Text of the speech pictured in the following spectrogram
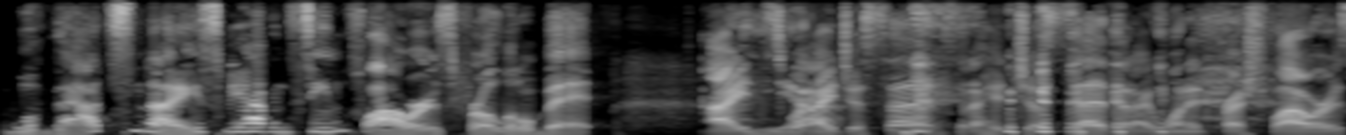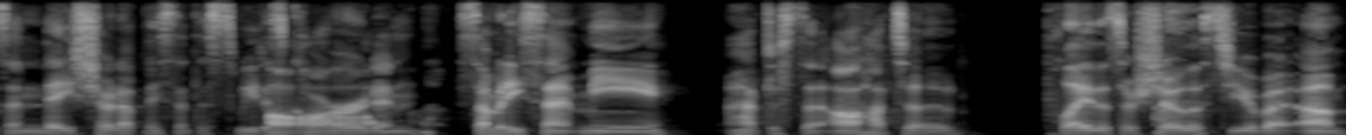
well, that's nice. We haven't seen flowers for a little bit. I yeah. what I just said. I said I had just said that I wanted fresh flowers, and they showed up. and They sent the sweetest Aww. card, and somebody sent me. I have to. Send, I'll have to play this or show this to you, but um,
